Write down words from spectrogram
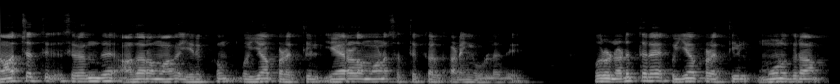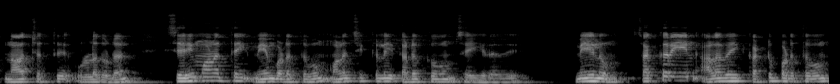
நாச்சத்து சிறந்த ஆதாரமாக இருக்கும் கொய்யாப்பழத்தில் ஏராளமான சத்துக்கள் அடங்கி உள்ளது. ஒரு நடுத்தர கொய்யாப்பழத்தில் மூணு கிராம் நாச்சத்து உள்ளதுடன் செரிமானத்தை மேம்படுத்தவும் மலச்சிக்கலை தடுக்கவும் செய்கிறது. மேலும் சர்க்கரையின் அளவை கட்டுப்படுத்தவும்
